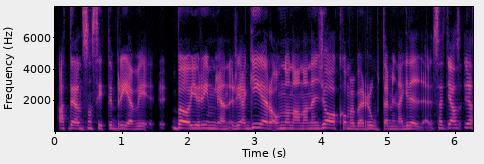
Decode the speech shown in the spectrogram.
att den som sitter bredvid bör ju rimligen reagera om någon annan än jag kommer att börja rota mina grejer. Så jag, jag,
